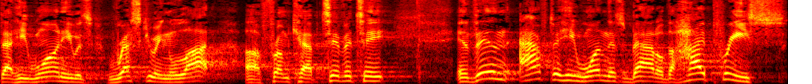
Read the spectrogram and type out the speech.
that he won. He was rescuing Lot uh, from captivity. And then after he won this battle, the high priest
